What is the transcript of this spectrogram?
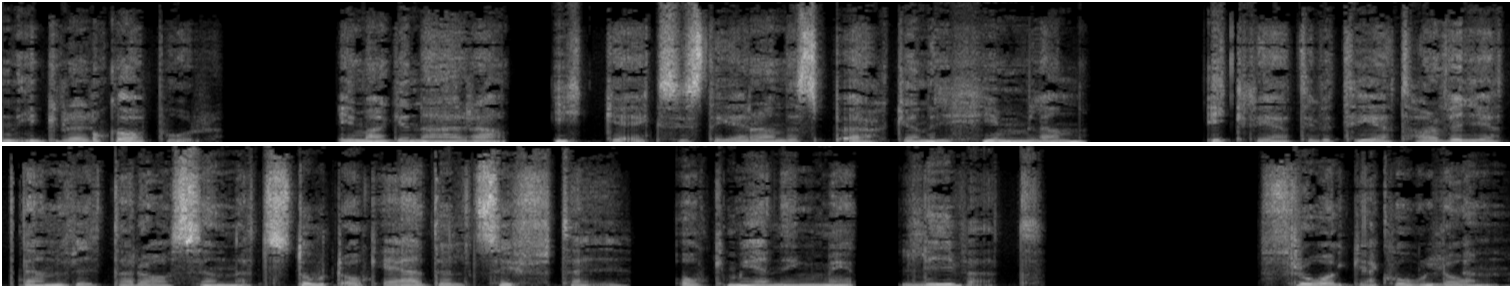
Nigrer och apor. Imaginära, icke-existerande spöken i himlen? I kreativitet har vi gett den vita rasen ett stort och ädelt syfte i, och mening med, livet. Fråga kolon.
